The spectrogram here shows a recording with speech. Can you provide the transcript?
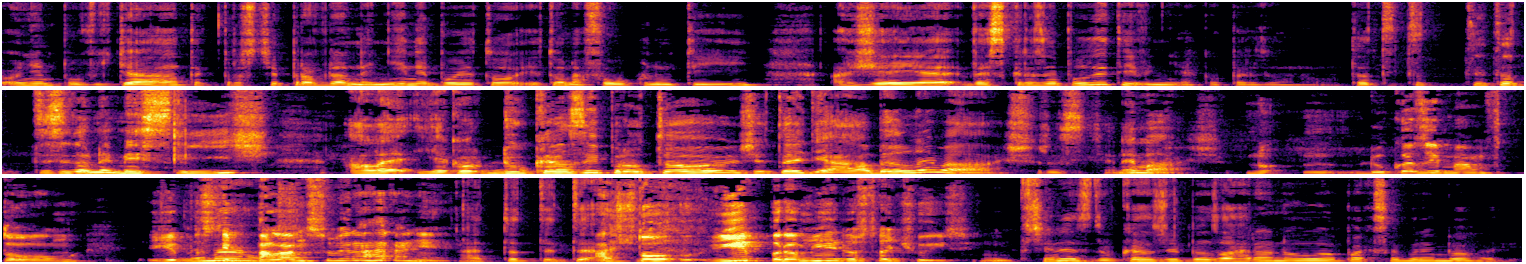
o něm povídá, tak prostě pravda není, nebo je to, je to nafouknutý a že je ve skrze pozitivní jako personou. To, to, to, ty, to, ty si to nemyslíš, ale jako důkazy pro to, že to je ďábel, nemáš. Prostě nemáš. No, důkazy mám v tom, že prostě Nemáš. balancuje na hraně. A to, to, to A až to je pro mě dostačující. přines důkaz, že byl za hranou a pak se budeme bavit.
